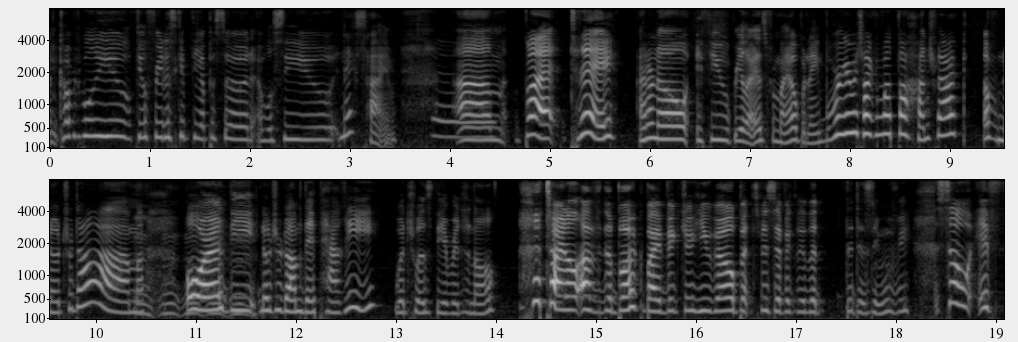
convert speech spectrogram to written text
uncomfortable to you, feel free to skip the episode, and we'll see you next time. Um, but today, I don't know if you realized from my opening, but we're gonna be talking about the Hunchback of Notre Dame, Mm, mm, mm, or mm, the mm. Notre Dame de Paris, which was the original title of the book by Victor Hugo, but specifically the the Disney movie. So, if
